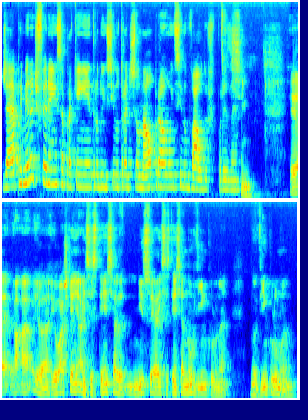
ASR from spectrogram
já é a primeira diferença para quem entra do ensino tradicional para o ensino Waldorf, por exemplo. Sim. É, eu acho que a insistência nisso é a insistência no vínculo, né? No vínculo humano.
